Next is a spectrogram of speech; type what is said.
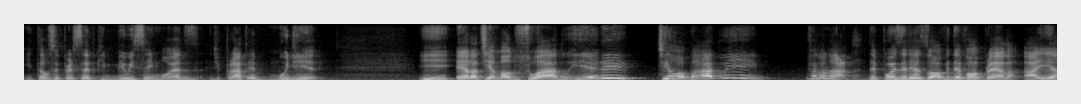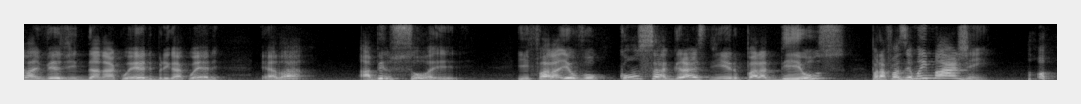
Então você percebe que 1.100 moedas de prata é muito dinheiro. E ela tinha amaldiçoado e ele tinha roubado e não falou nada. Depois ele resolve e devolve para ela. Aí ela, em vez de danar com ele, brigar com ele, ela abençoa ele. E fala: Eu vou consagrar esse dinheiro para Deus para fazer uma imagem.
